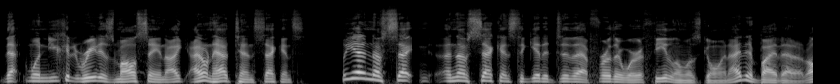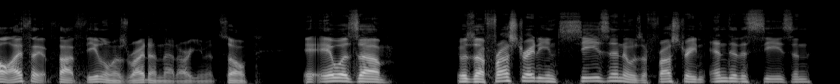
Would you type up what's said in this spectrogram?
That when you could read his mouth saying, "I, I don't have ten seconds." Well, you had enough sec- enough seconds to get it to that further where Thielen was going. I didn't buy that at all. I th- thought Thielen was right on that argument. So it, it was um, it was a frustrating season. It was a frustrating end of the season.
